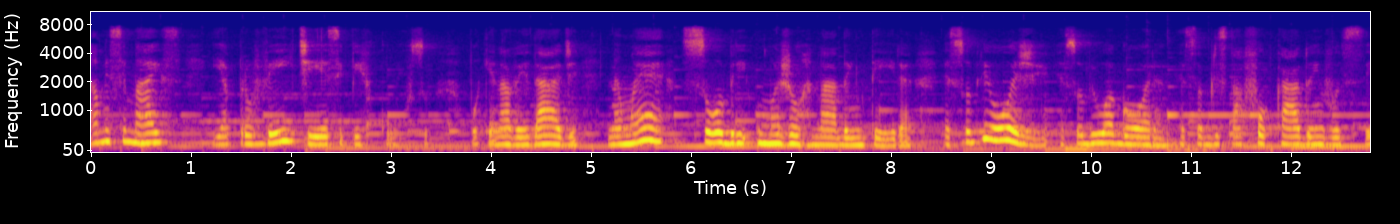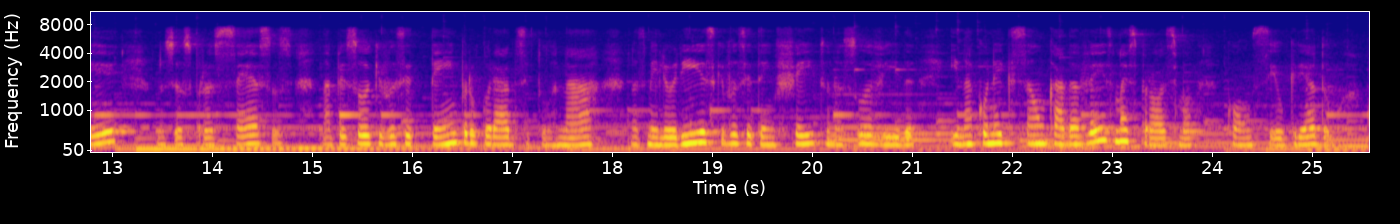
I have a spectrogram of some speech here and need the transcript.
ame-se mais e aproveite esse percurso, porque na verdade não é sobre uma jornada inteira, é sobre hoje, é sobre o agora, é sobre estar focado em você, nos seus processos, na pessoa que você tem procurado se tornar, nas melhorias que você tem feito na sua vida e na conexão cada vez mais próxima com o seu Criador.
